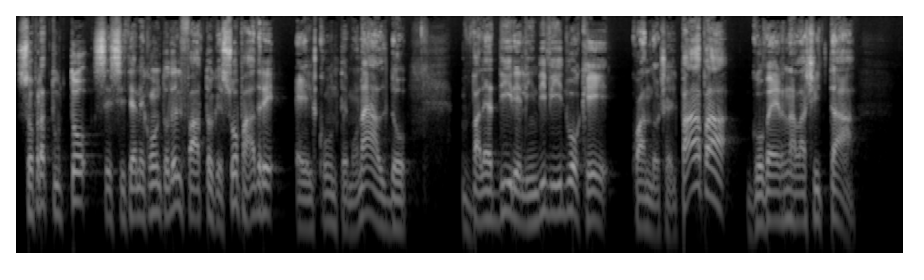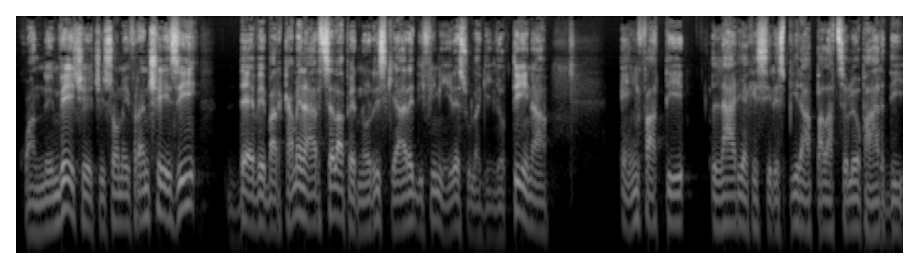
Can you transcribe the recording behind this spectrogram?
Soprattutto se si tiene conto del fatto che suo padre è il conte Monaldo, vale a dire l'individuo che, quando c'è il Papa, governa la città, quando invece ci sono i francesi, deve barcamenarsela per non rischiare di finire sulla ghigliottina. E infatti l'aria che si respira a Palazzo Leopardi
